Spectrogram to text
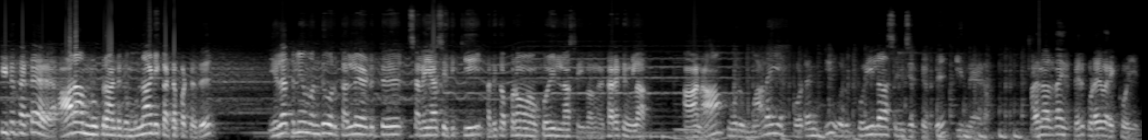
கிட்டத்தட்ட ஆறாம் நூற்றாண்டுக்கு முன்னாடி கட்டப்பட்டது. எல்லாத்துலயும் வந்து ஒரு கல்லை எடுத்து சிலையா செதுக்கி அதுக்கப்புறம் கோயில்லாம் செய்வாங்க. கரெக்ட்டுங்களா? ஆனா ஒரு மலையை உடைஞ்சி ஒரு கோயிலா செஞ்சிருக்கிறது இந்த இடம். அதனாலதான் இது பேர் குடைவரை கோயில்.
